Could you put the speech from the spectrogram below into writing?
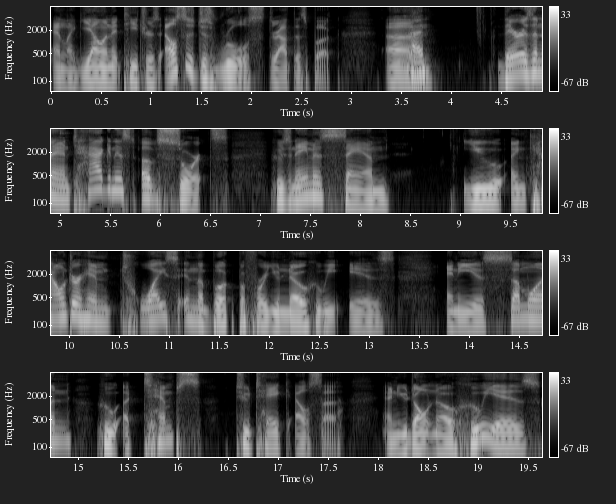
and like yelling at teachers. Elsa's just rules throughout this book. Um, Okay. There is an antagonist of sorts whose name is Sam. You encounter him twice in the book before you know who he is, and he is someone who attempts to take Elsa, and you don't know who he is.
